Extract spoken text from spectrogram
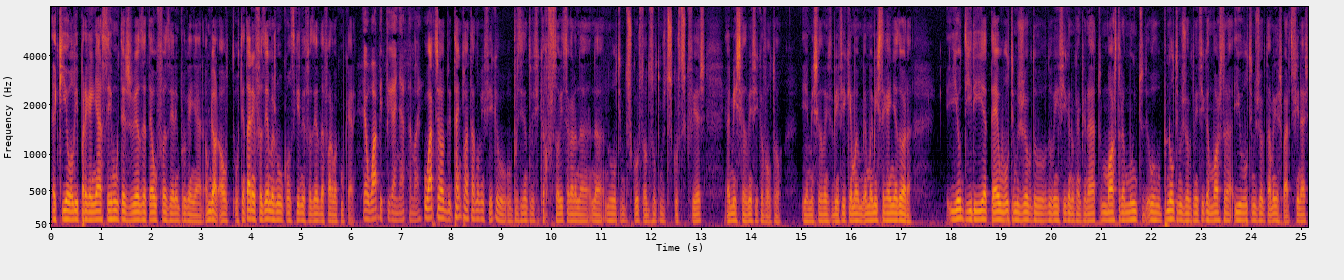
aqui ou ali para ganhar, sem muitas vezes até o fazerem por ganhar. Ou melhor, ou, o tentarem fazer, mas não o conseguirem fazer da forma como querem. É o hábito de ganhar também? O hábito está implantado no Benfica. O, o presidente do Benfica reforçou isso agora na, na, no último discurso, ou dos últimos discursos que fez. A mística do Benfica voltou. E a mística do Benfica é uma, é uma mística ganhadora. E eu diria até o último jogo do, do Benfica no campeonato mostra muito, o penúltimo jogo do Benfica mostra, e o último jogo também, as partes finais,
